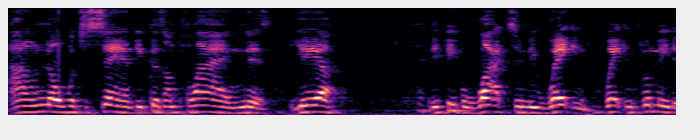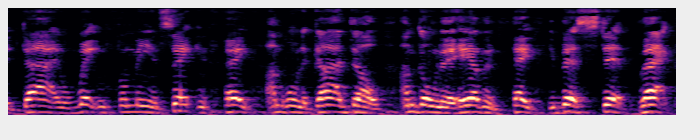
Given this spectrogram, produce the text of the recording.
I don't know what you're saying because I'm flying this. Yeah. These people watching me, waiting, waiting for me to die, and waiting for me and Satan. Hey, I'm going to God though. I'm going to heaven. Hey, you best step back.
